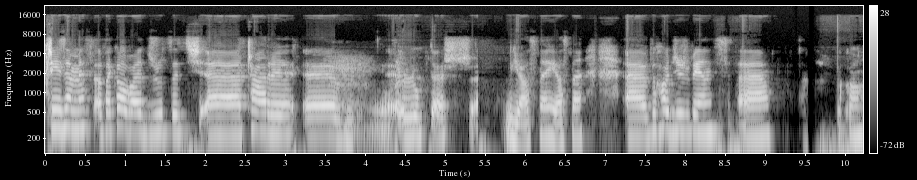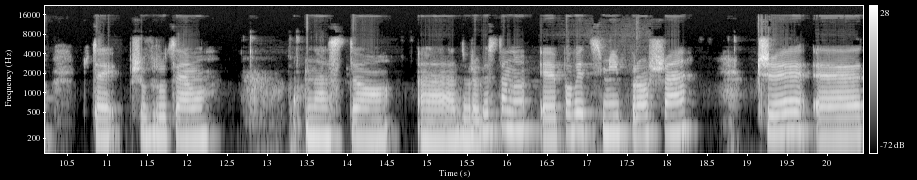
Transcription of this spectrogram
Czyli zamiast atakować, rzucać e, czary e, lub też jasne, jasne. E, wychodzisz więc e, tylko tutaj przywrócę nas do e, dobrego stanu. E, powiedz mi proszę, czy e,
